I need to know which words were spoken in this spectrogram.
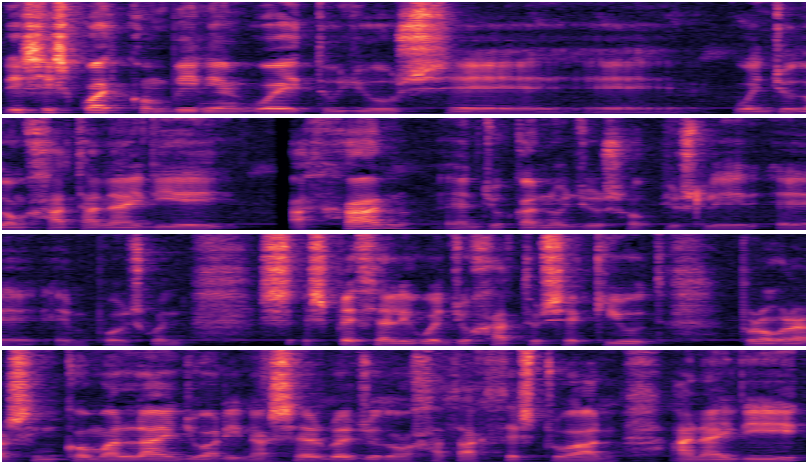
This is quite convenient way to use uh, uh, when you don't have an IDE at hand and you cannot use obviously uh, endpoints when especially when you have to execute programs in command line you are in a server you don't have access to an, an IDE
